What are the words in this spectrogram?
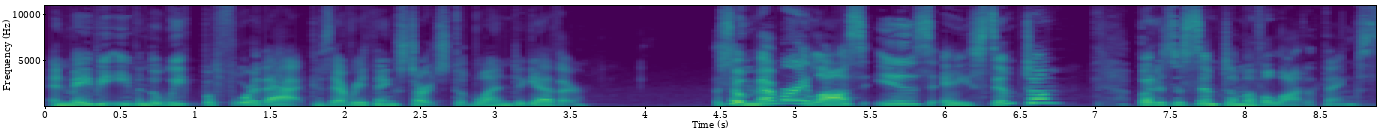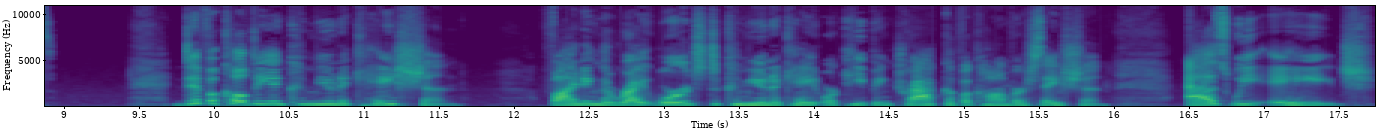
and maybe even the week before that, because everything starts to blend together. So, memory loss is a symptom, but it's a symptom of a lot of things. Difficulty in communication, finding the right words to communicate, or keeping track of a conversation. As we age,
